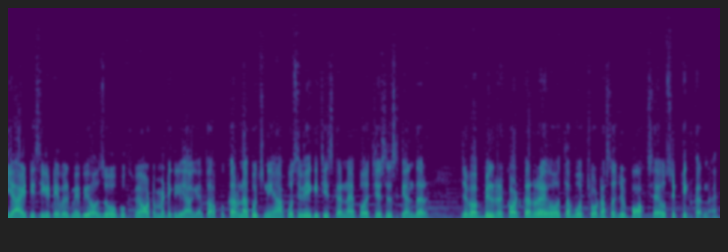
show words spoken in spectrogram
ये आईटीसी के टेबल में भी जो बुक्स में ऑटोमेटिकली आ गया। तो आपको करना कुछ नहीं है। आपको सिर्फ़ एक ही चीज़ करना है परचेसेस के अंदर जब आप बिल रिकॉर्ड कर रहे हो, तब वो छोटा सा जो बॉक्स है, उसे टिक करना है।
